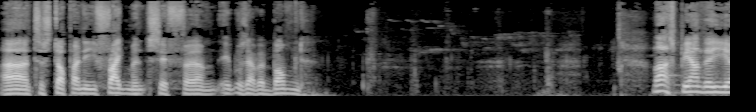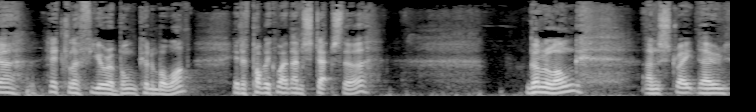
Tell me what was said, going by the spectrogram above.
uh, to stop any fragments if um, it was ever bombed. That's behind the uh, Hitler Fuhrer bunker number one. It'd have probably come out them steps there, gone along, and straight down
